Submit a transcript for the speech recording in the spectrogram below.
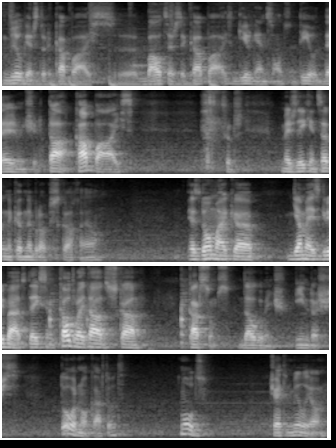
Bluegers tur ir kapājis, Balcers ir kapājis, Gigantsons divu dēļ viņš ir tā kapājis. Mēs Zīkins arī nekad nebrauks uz KHL. Es domāju, ka, ja mēs gribētu, teiksim, kaut vai tādus kā Karsums, Daugaviņš, Indrašs, to var nokārtot. Lūdzu, 4 miljoni.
